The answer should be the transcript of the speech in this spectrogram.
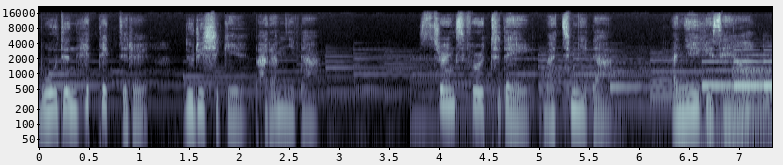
모든 혜택들을 누리시길 바랍니다. Strength for Today 마칩니다. 안녕히 계세요.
